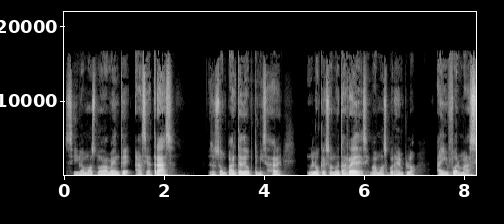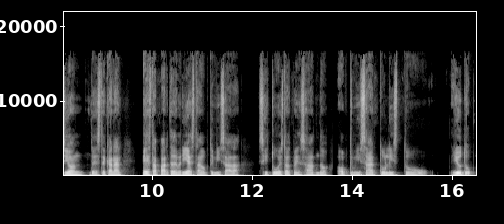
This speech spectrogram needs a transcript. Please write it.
Si vamos nuevamente hacia atrás, eso son parte de optimizar lo que son nuestras redes. Si vamos, por ejemplo, a información de este canal, esta parte debería estar optimizada si tú estás pensando optimizar tu, tu YouTube.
